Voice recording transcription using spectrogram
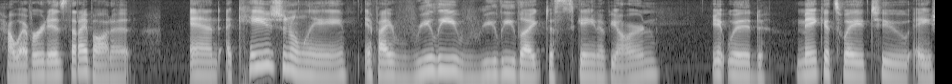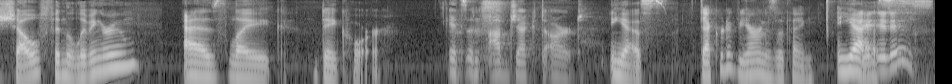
however it is that I bought it. And occasionally, if I really, really liked a skein of yarn, it would make its way to a shelf in the living room as like decor. It's an object art. Yes. Decorative yarn is a thing. Yes. It is.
